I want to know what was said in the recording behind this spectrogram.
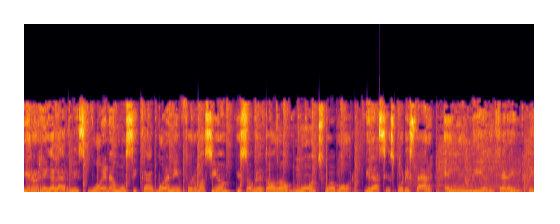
quiero regalarles buena música, buena información y sobre todo mucho amor. Gracias por estar en un día diferente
